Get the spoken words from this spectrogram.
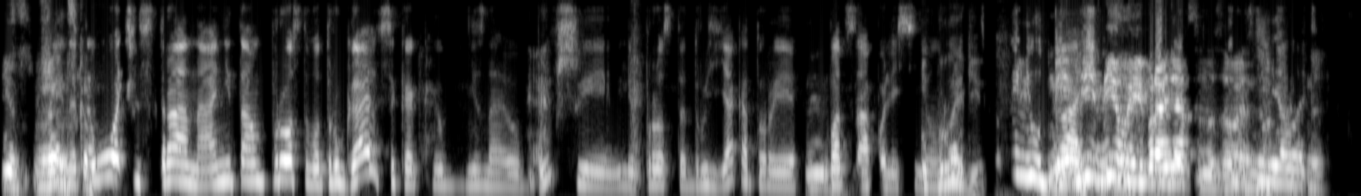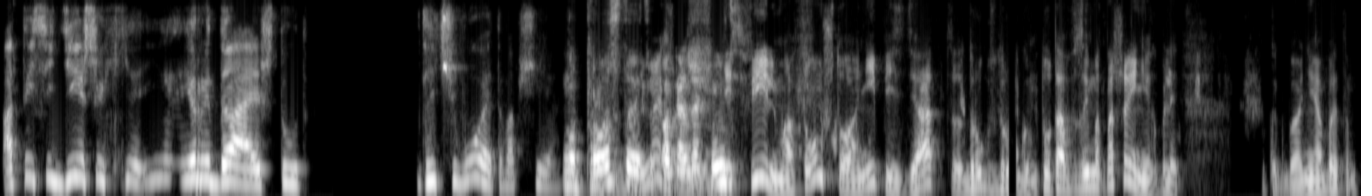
И в Блин, это женском. очень странно. Они там просто вот ругаются, как, не знаю, бывшие или просто друзья, которые подцапались. И он говорит, ты неудачник. Милые бронятся называется. А ты сидишь и, и- и рыдаешь тут. Для чего это вообще? Ну, просто это показать шут. Есть фильм о том, что они пиздят друг с другом. Тут о взаимоотношениях, блядь. Как бы они об этом.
